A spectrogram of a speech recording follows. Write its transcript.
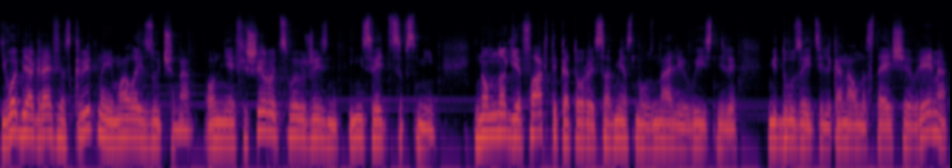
Его биография скрытна и мало изучена. Он не афиширует свою жизнь и не светится в СМИ. Но многие факты, которые совместно узнали и выяснили «Медуза» и телеканал «Настоящее время»,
